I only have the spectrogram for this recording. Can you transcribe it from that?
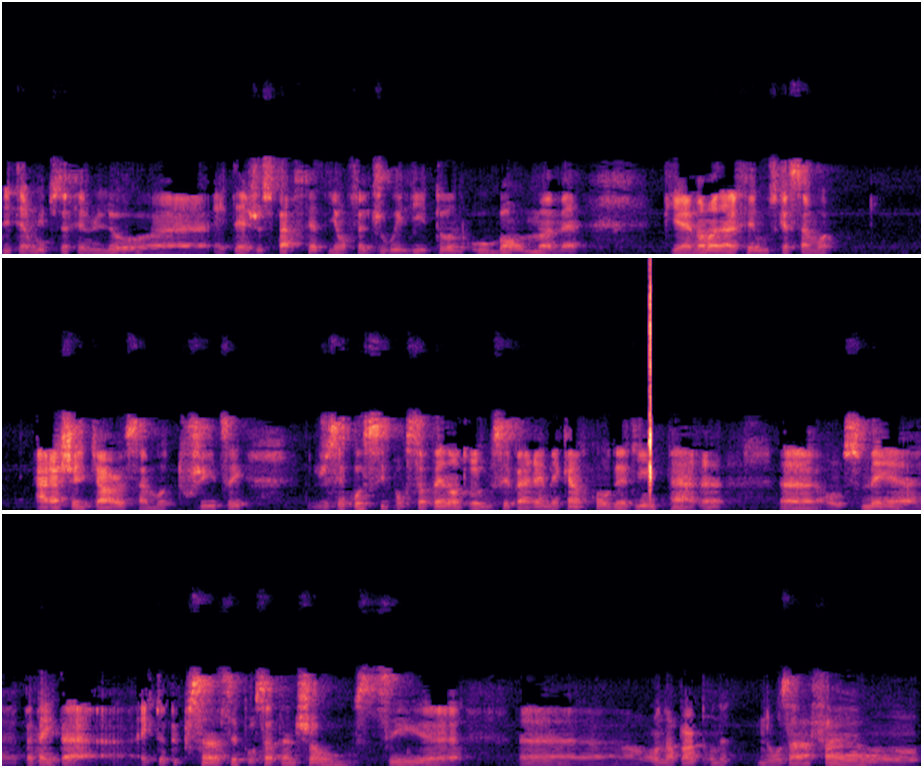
déterminée pour ce film-là euh, était juste parfaite. Ils ont fait jouer les tunes au bon moment. Puis il y a un moment dans le film où ce que ça m'a arraché le cœur, ça m'a touché, tu sais. Je sais pas si pour certains d'entre vous c'est pareil, mais quand on devient parent, euh, on se met peut-être à être un peu plus sensible pour certaines choses, tu sais. Euh, euh on a peur pour nos enfants,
